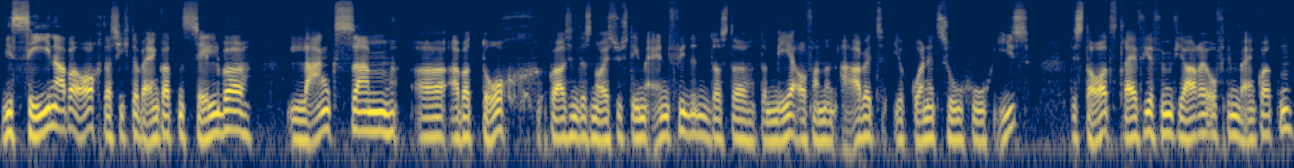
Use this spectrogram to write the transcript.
Wir sehen aber auch, dass sich der Weingarten selber langsam, äh, aber doch quasi in das neue System einfindet und dass der, der Mehraufwand an Arbeit ja gar nicht so hoch ist. Das dauert drei, vier, fünf Jahre oft im Weingarten.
